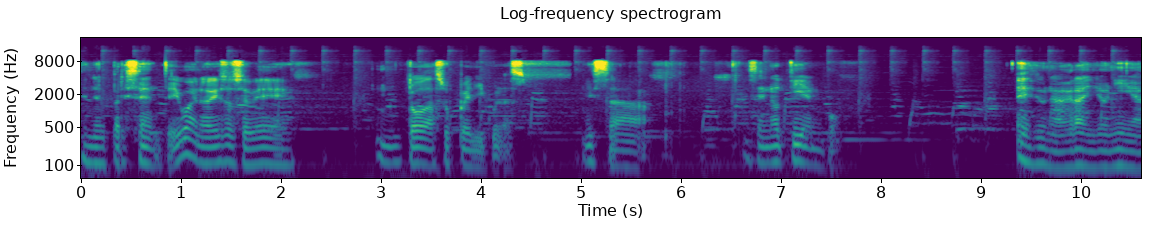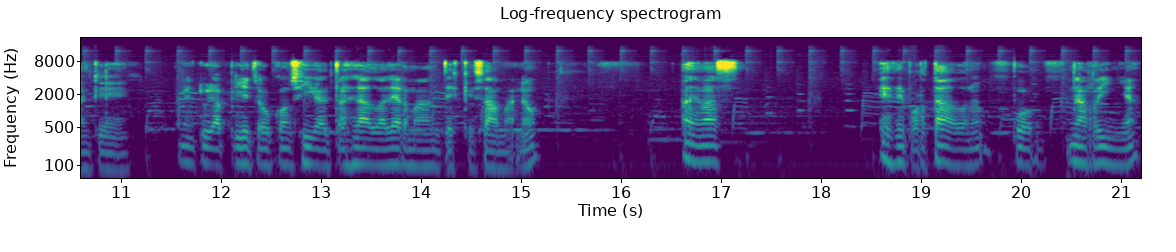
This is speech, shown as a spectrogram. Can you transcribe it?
en el presente. Y bueno, eso se ve en todas sus películas. Esa, ese no tiempo. Es de una gran ironía que Ventura Prieto consiga el traslado a Lerma antes que Sama, ¿no? Además, es deportado, ¿no? Por una riña.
